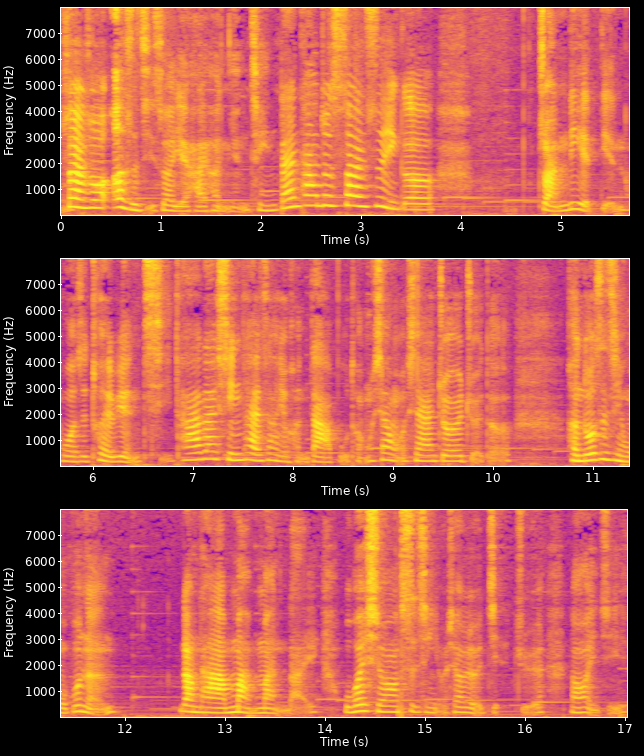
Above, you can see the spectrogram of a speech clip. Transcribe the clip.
虽然说二十几岁也还很年轻，但他就算是一个。转捩点或者是蜕变期，他在心态上有很大不同。像我现在就会觉得很多事情我不能让它慢慢来，我会希望事情有效率的解决，然后以及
